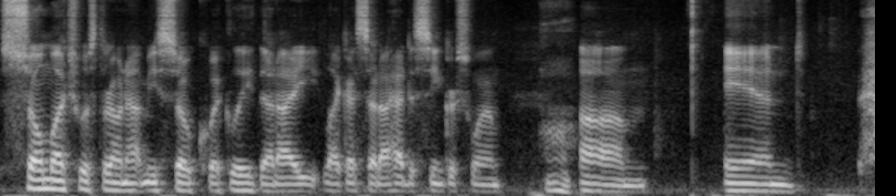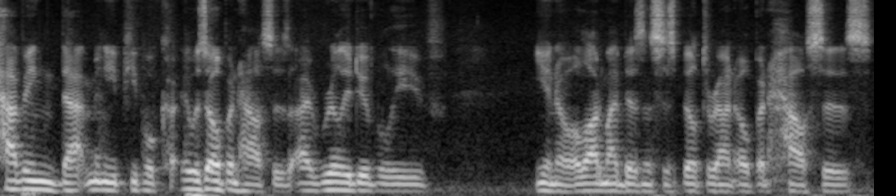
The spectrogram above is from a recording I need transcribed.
so much was thrown at me so quickly that I, like I said, I had to sink or swim. Huh. Um, and having that many people, it was open houses. I really do believe, you know, a lot of my business is built around open houses,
